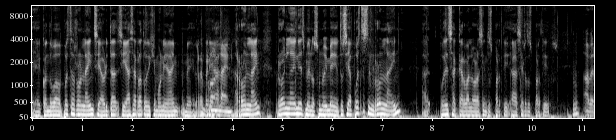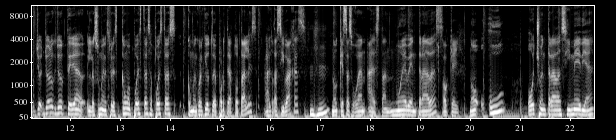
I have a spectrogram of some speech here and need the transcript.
eh, cuando apuestas Ron Line, si ahorita, si hace rato dije Money Line, me refería Ron a Ron Line. Ron Line es menos uno y medio. Entonces, si apuestas en Ron Puedes sacar valor a ciertos, a ciertos partidos. ¿no? A ver, yo, yo, yo te diría, el resumen express, ¿cómo apuestas? Apuestas como en cualquier otro deporte a totales, altas y bajas. ¿no? Que estas juegan hasta nueve entradas, Ok. ¿no? U ocho entradas y media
